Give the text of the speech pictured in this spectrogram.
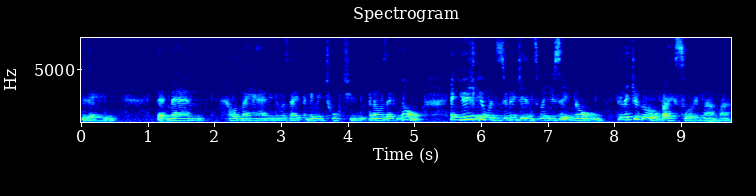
today. That man held my hand and he was like, "Let me talk to you," and I was like, "No." And usually with Zulu gents, when you say no, they let you go. Bye, sorry, mama.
